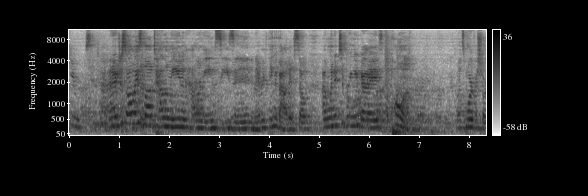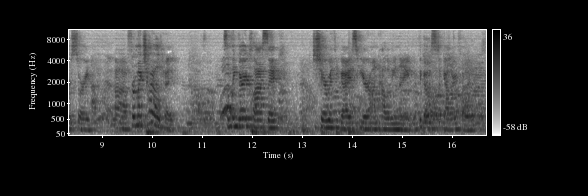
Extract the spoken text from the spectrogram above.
cute, and I just always loved Halloween and Halloween season and everything about it. So I wanted to bring you guys a poem. Well, it's more of a short story uh, from my childhood. Something very classic to share with you guys here on Halloween night with the ghost of Gallery 5.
